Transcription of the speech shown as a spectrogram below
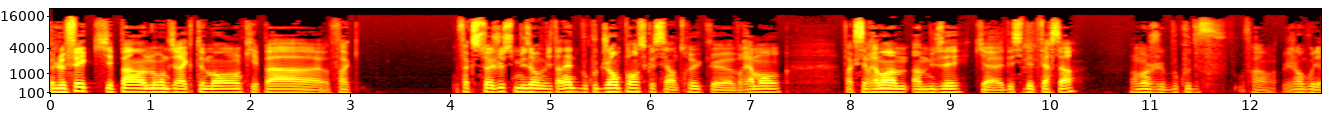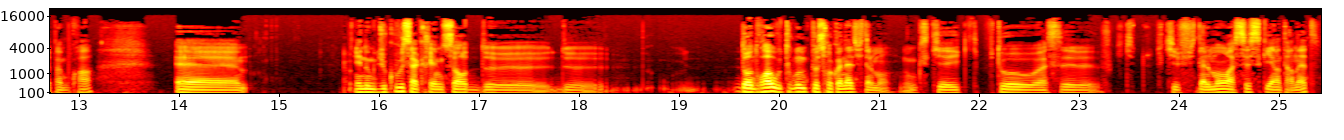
Le fait qu'il n'y ait pas un nom directement, qu'il n'y ait pas. Enfin, que ce soit juste musée en internet, beaucoup de gens pensent que c'est un truc euh, vraiment. Enfin, que c'est vraiment un, musée qui a décidé de faire ça. Vraiment, beaucoup de. Enfin, les gens voulaient pas me croire. Euh, Et donc, du coup, ça crée une sorte de. de où tout le monde peut se reconnaître finalement. Donc, ce qui est plutôt assez. Qui est finalement assez ce qu'est Internet.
